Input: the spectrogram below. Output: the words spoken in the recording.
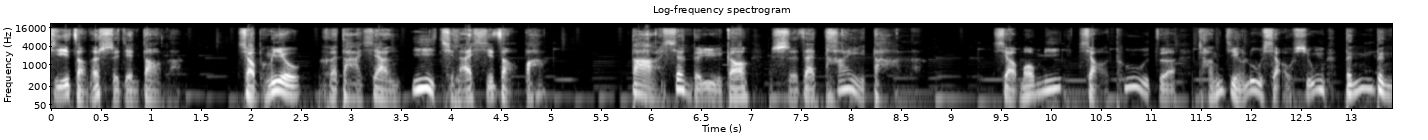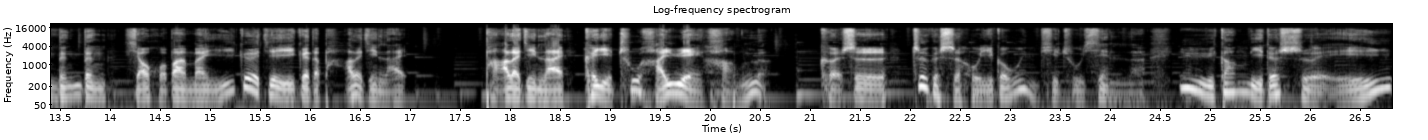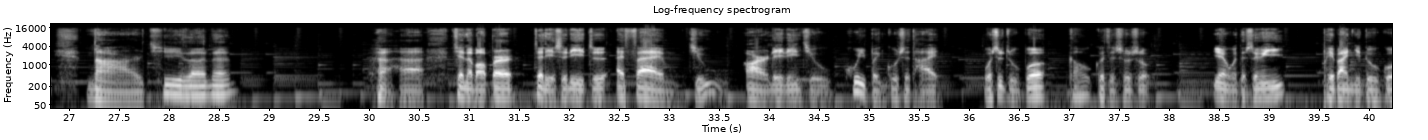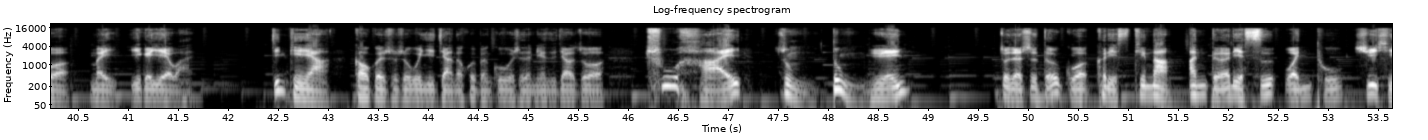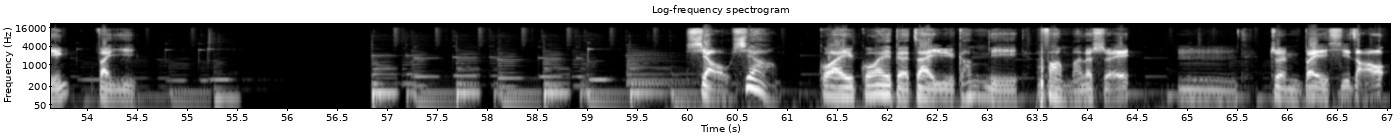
洗澡的时间到了，小朋友和大象一起来洗澡吧。大象的浴缸实在太大了，小猫咪、小兔子、长颈鹿、小熊等等等等，小伙伴们一个接一个的爬了进来，爬了进来可以出海远航了。可是这个时候，一个问题出现了：浴缸里的水哪儿去了呢？哈哈，亲爱的宝贝儿，这里是荔枝 FM 九五二零零九绘本故事台，我是主播高个子叔叔，愿我的声音陪伴你度过每一个夜晚。今天呀，高个子叔叔为你讲的绘本故事的名字叫做《出海总动员》。作者是德国克里斯蒂娜·安德烈斯文图，徐行翻译。小象乖乖的在浴缸里放满了水，嗯，准备洗澡。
